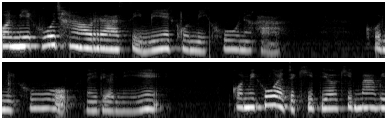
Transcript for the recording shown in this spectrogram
คนมีคู่ชาวราศีเมษคนมีคู่นะคะ คนมีคู่ในเดือนนี้ คนมีคู่อาจจะคิดเยอะคิดมากวิ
